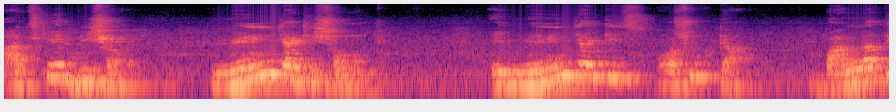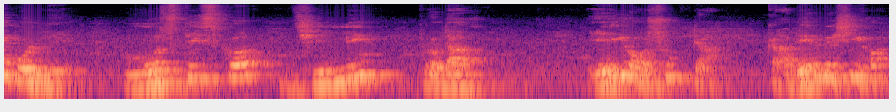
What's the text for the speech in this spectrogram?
আজকের বিষয় মেনিনজাইটিস সম্বন্ধে। এই মেনিনজাইটিস অসুখটা বাংলাতে বললে মস্তিষ্ক ঝিল্লি প্রদাহ। এই অসুখটা কাদের বেশি হয়?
